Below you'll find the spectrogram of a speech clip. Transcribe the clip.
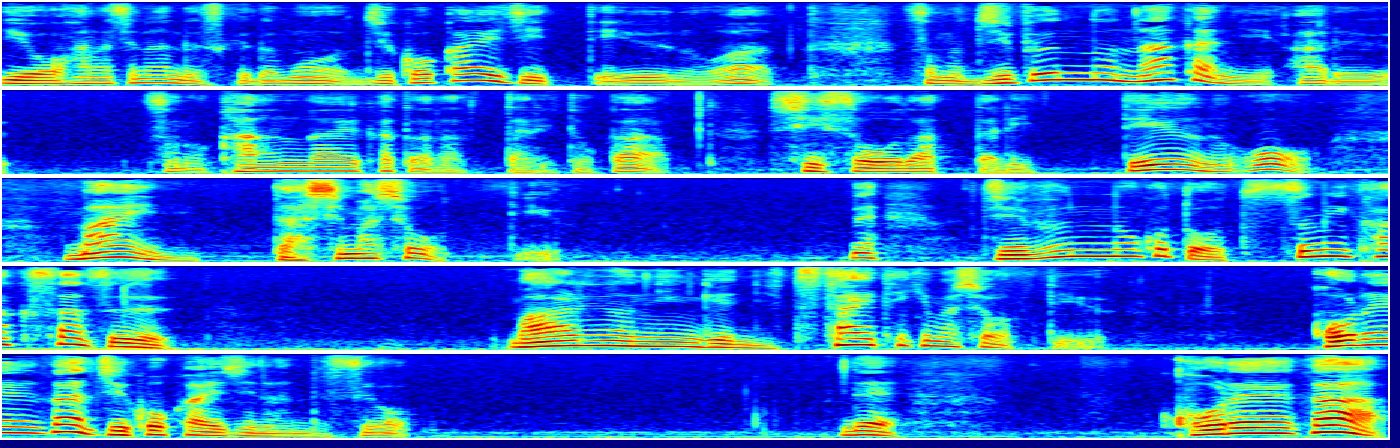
いうお話なんですけども、自己開示っていうのは、その自分の中にあるその考え方だったりとか思想だったりっていうのを前に出しましょうっていう、ね、自分のことを包み隠さず周りの人間に伝えていきましょうっていうこれが自己開示なんですよ。でこれが、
